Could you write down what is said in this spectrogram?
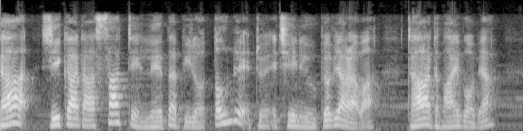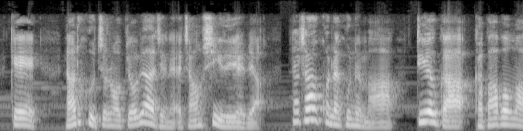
ဒါကရေကာတာစတင်လဲပတ်ပြီးတော့၃နှစ်အတွင်းအခြေအနေကိုပြောပြတာပါဒါကတပိုင်းပေါ့ဗျာကဲနောက်တစ်ခုကျွန်တော်ပြောပြခြင်းတဲ့အကြောင်းရှိသေးရဲ့ဗျ2009ခုနှစ်မှာတရုတ်ကကမ္ဘာပေါ်မှာ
